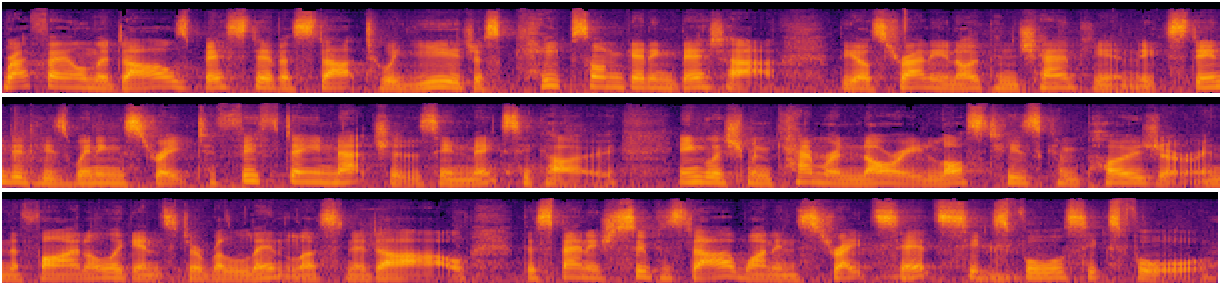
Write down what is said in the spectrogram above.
Rafael Nadal's best ever start to a year just keeps on getting better. The Australian Open champion extended his winning streak to 15 matches in Mexico. Englishman Cameron Norrie lost his composure in the final against a relentless Nadal. The Spanish superstar won in straight sets 6 4 6 4.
